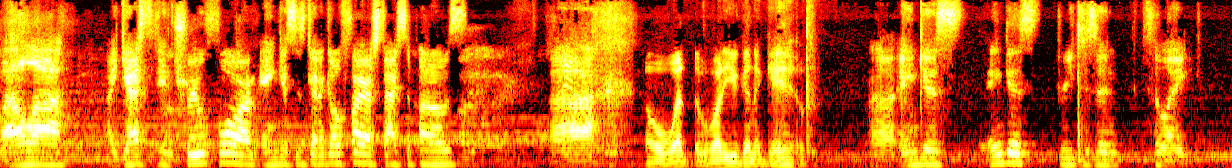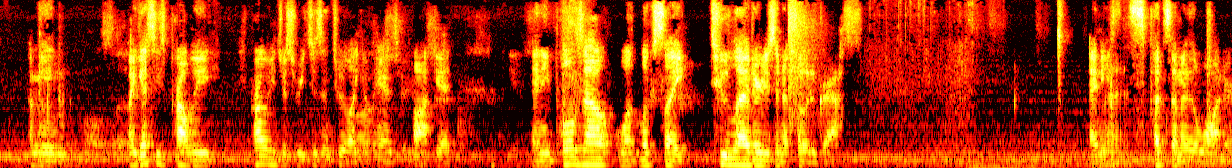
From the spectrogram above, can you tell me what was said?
Well, uh, I guess in true form, Angus is gonna go first, I suppose. Uh, Oh, what? What are you gonna give? uh, Angus, Angus reaches into like, I mean, I guess he's probably he probably just reaches into like a pants pocket, and he pulls out what looks like two letters and a photograph, and he Nice. puts them in the water.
